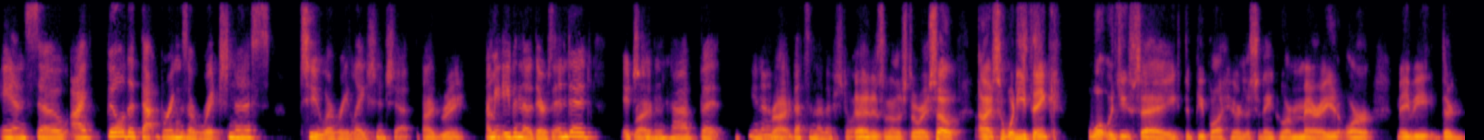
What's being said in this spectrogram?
And so I feel that that brings a richness to a relationship. I agree. I mean, even though theirs ended, it Right. shouldn't have, but you know, Right. that's another story. That is another story. So, all right. So, what do you think? What would you say to people out here listening who are married, or maybe they're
